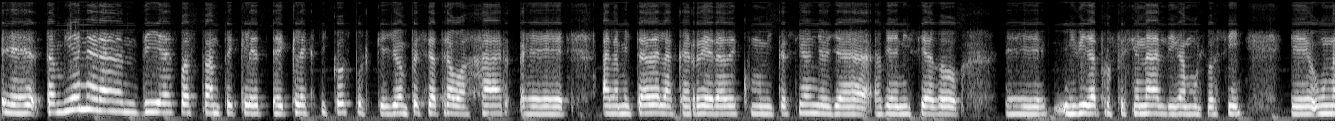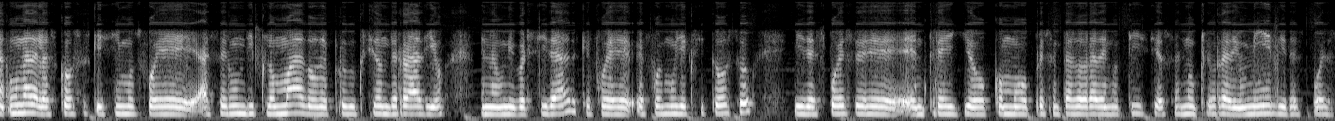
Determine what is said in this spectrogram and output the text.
Eh, también eran días bastante eclécticos porque yo empecé a trabajar eh, a la mitad de la carrera de comunicación. Yo ya había iniciado eh, mi vida profesional, digámoslo así. Una, una, de las cosas que hicimos fue hacer un diplomado de producción de radio en la universidad, que fue, fue muy exitoso. Y después entré yo como presentadora de noticias a Núcleo Radio 1000 y después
